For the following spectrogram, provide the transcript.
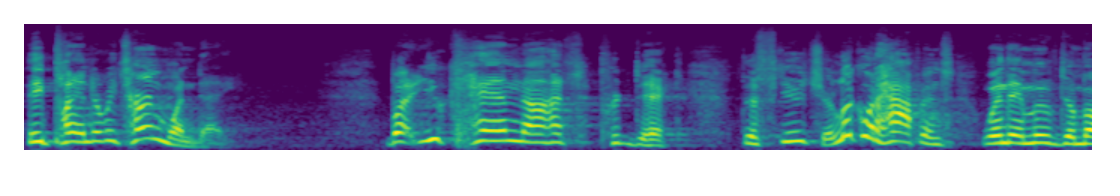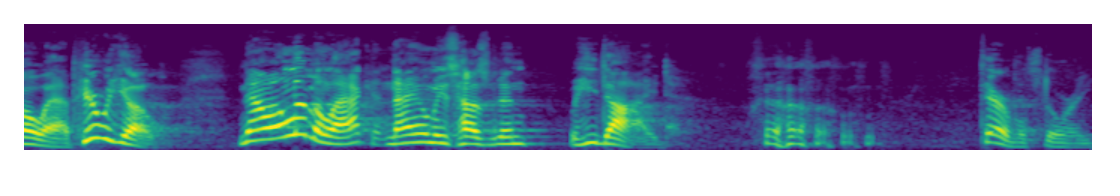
He planned to return one day. But you cannot predict the future. Look what happens when they move to Moab. Here we go. Now, Elimelech, Naomi's husband, well, he died. Terrible story.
